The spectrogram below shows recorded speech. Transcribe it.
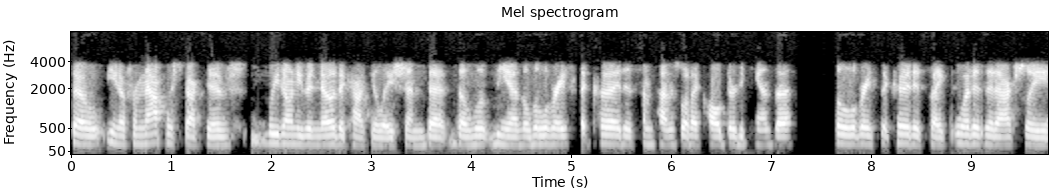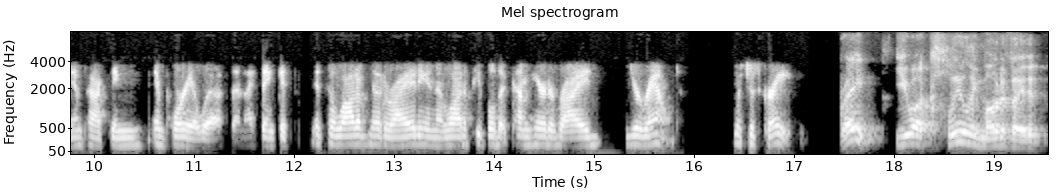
So, you know, from that perspective, we don't even know the calculation that the, you know, the little race that could is sometimes what I call Dirty Kanza the little race that could, it's like, what is it actually impacting Emporia with? And I think it's, it's a lot of notoriety and a lot of people that come here to ride year round, which is great. Great. You are clearly motivated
